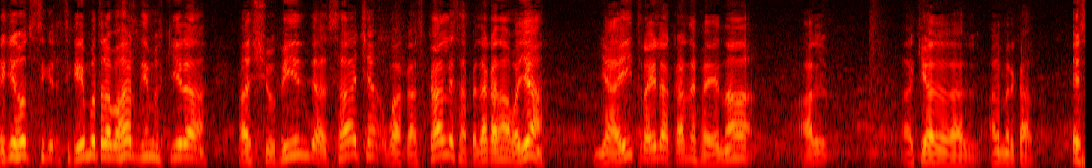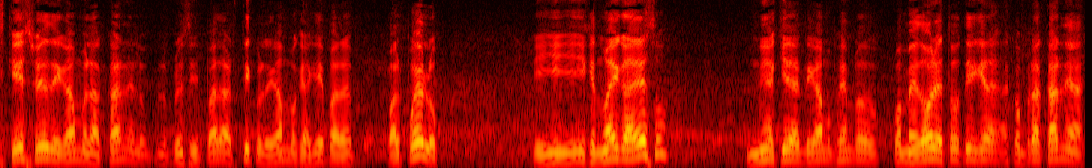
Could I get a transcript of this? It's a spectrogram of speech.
aquí nosotros, si, queremos trabajar tenemos que ir a, a Chufín, a Sacha o a Cascales a pelar ganado allá y ahí traer la carne fallenada al, aquí al mercado. Es que eso es, digamos, la carne, lo, principal artículo, digamos, que aquí para, para el pueblo. Y, que no haya eso, ni aquí, digamos, por ejemplo, comedores, todo tienen que ir a comprar carne a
